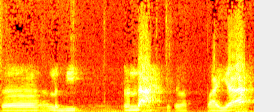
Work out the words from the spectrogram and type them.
eh, lebih rendah gitu supaya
